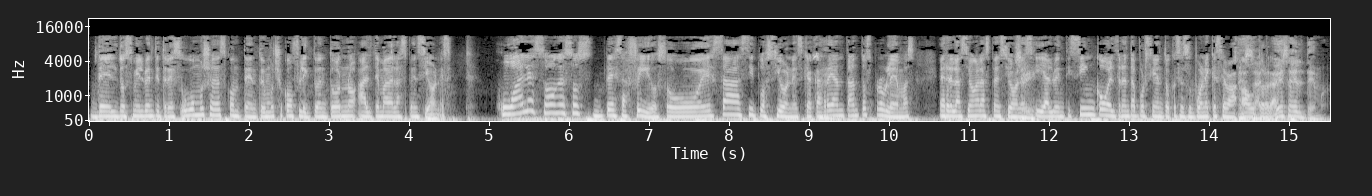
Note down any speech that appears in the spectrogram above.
del 2023 hubo mucho descontento y mucho conflicto en torno al tema de las pensiones. ¿Cuáles son esos desafíos o esas situaciones que acarrean tantos problemas en relación a las pensiones Sí. y al 25 o el 30% que se supone que se va a otorgar? Ese es el tema.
